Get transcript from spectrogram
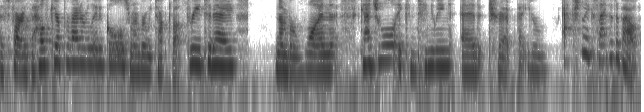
As far as the healthcare provider related goals, remember we talked about three today. Number one, schedule a continuing ed trip that you're actually excited about.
